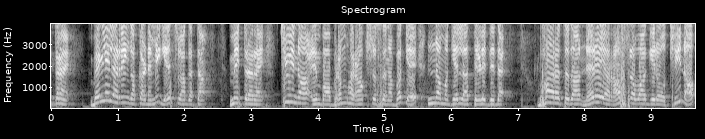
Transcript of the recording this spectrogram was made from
ಸ್ನೇಹಿತರೆ ಬೆಳ್ಳಿ ರಿಂಗ್ ಅಕಾಡೆಮಿಗೆ ಸ್ವಾಗತ. ಮಿತ್ರರೇ, ಚೀನಾ ಎಂಬ ಬ್ರಹ್ಮ ರಾಕ್ಷಸನ ಬಗ್ಗೆ ನಮಗೆಲ್ಲ ತಿಳಿದಿದೆ. ಭಾರತದ ನೆರೆಯ ರಾಷ್ಟ್ರವಾಗಿರೋ ಚೀನಾ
